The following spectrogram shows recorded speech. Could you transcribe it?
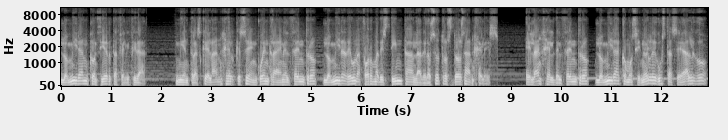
lo miran con cierta felicidad mientras que el ángel que se encuentra en el centro, lo mira de una forma distinta a la de los otros dos ángeles. El ángel del centro, lo mira como si no le gustase algo,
